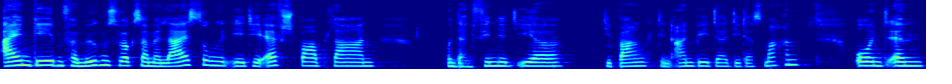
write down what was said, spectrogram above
eingeben, vermögenswirksame Leistungen, ETF-Sparplan und dann findet ihr die Bank, den Anbieter, die das machen. Und ähm,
